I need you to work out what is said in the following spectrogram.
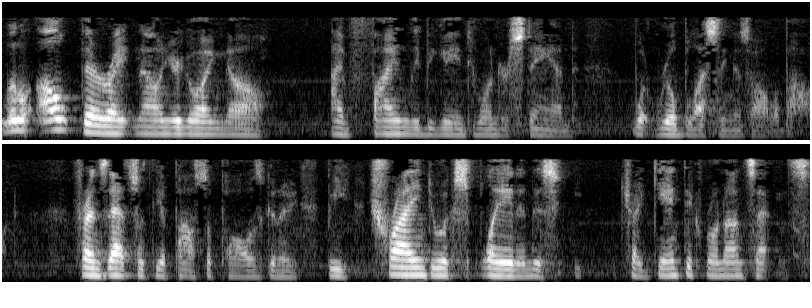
uh, little out there right now. And you're going, no, I'm finally beginning to understand what real blessing is all about. Friends, that's what the Apostle Paul is going to be trying to explain in this gigantic run on sentence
